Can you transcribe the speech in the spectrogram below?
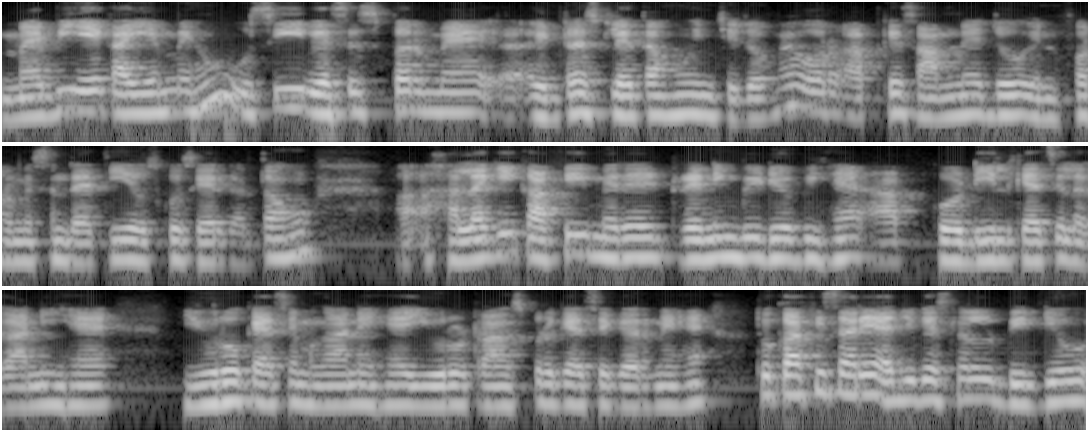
मैं भी एक आईएम में हूँ, उसी बेसिस पर मैं इंटरेस्ट लेता हूँ इन चीज़ों में और आपके सामने जो इन्फॉर्मेशन रहती है उसको शेयर करता हूँ। हालाँकि काफ़ी मेरे ट्रेनिंग वीडियो भी हैं, आपको डील कैसे लगानी है यूरो कैसे मंगाने हैं, यूरो ट्रांसफ़र कैसे करने हैं तो काफ़ी सारे educational video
